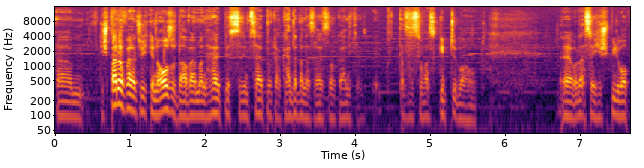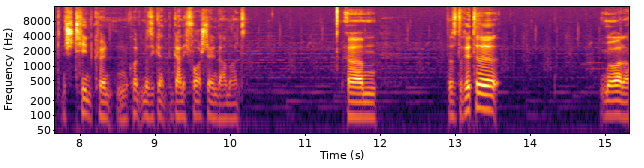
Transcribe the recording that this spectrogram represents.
Ähm, die Spannung war natürlich genauso da, weil man halt bis zu dem Zeitpunkt, da kannte man das alles noch gar nicht, dass es sowas gibt überhaupt. Äh, oder dass solche Spiele überhaupt entstehen könnten. Konnte man sich gar, nicht vorstellen damals. Ähm, das dritte, ja, da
